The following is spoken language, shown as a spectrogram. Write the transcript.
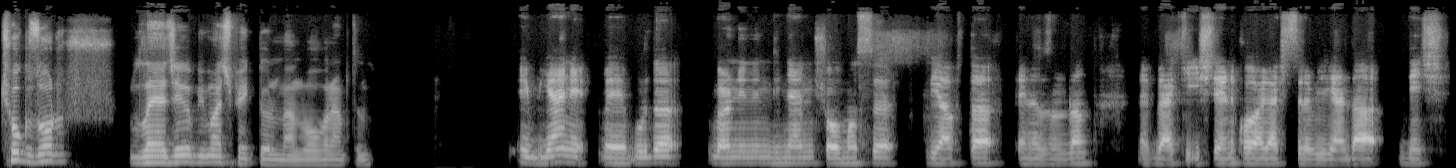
çok zorlayacağı bir maç bekliyorum ben Wolverhampton. E, yani e, burada Burnley'nin dinlenmiş olması bir hafta en azından e, belki işlerini kolaylaştırabilir. Yani daha dinç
